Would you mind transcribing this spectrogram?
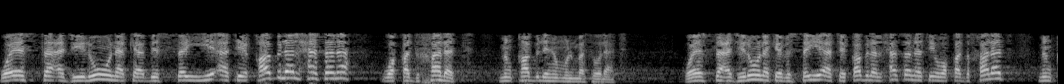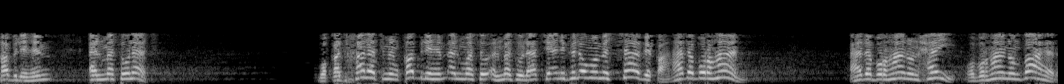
ويستعجلونك بالسيئة قبل الحسنة وقد خلت من قبلهم المثلات. ويستعجلونك بالسيئة قبل الحسنة وقد خلت من قبلهم المثلات. وقد خلت من قبلهم المثلات يعني في الأمم السابقة هذا برهان. هذا برهان حي وبرهان ظاهر.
